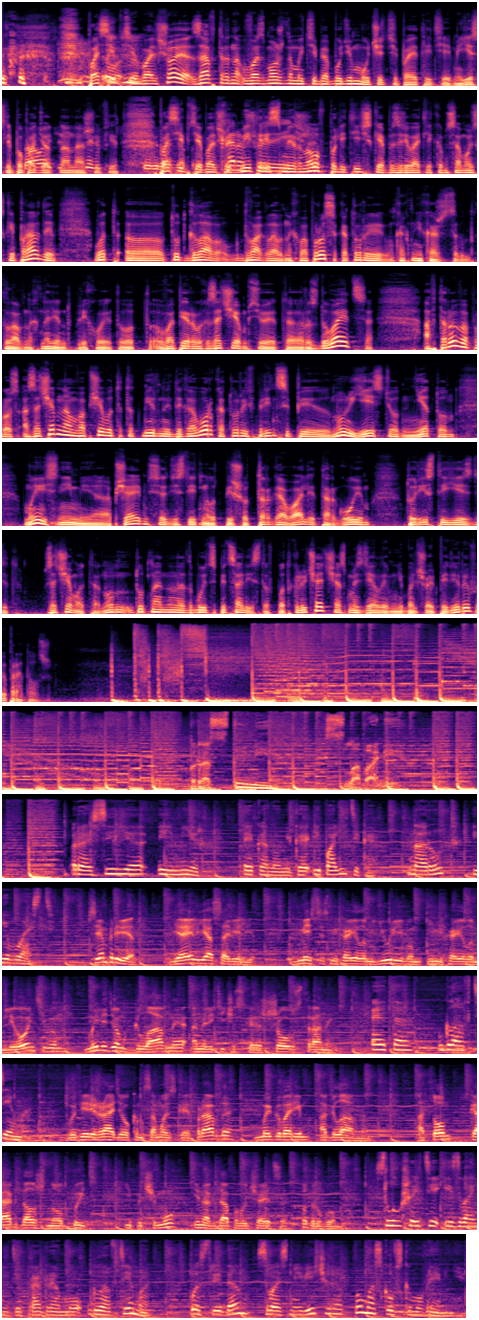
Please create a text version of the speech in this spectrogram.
Спасибо тебе большое. Завтра, возможно, мы тебя будем мучить по этой теме, если попадет на наш эфир. Спасибо тебе большое. Дмитрий Смирнов, политический обозреватель «Комсомольской правды». Вот э, Э, тут глав, два главных вопроса, которые, как мне кажется, главных на ленту приходят. Вот, во-первых, зачем все это раздувается? А второй вопрос, а зачем нам вообще вот этот мирный договор, который, в принципе, ну, есть он, нет он. Мы с ними общаемся, действительно, вот пишут, торговали, торгуем, туристы ездят. Зачем это? Ну, тут, наверное, надо будет специалистов подключать. Сейчас мы сделаем небольшой перерыв и продолжим. Простыми словами. Россия и мир. Экономика и политика. Народ и власть. Всем привет! Я Илья Савельев. Вместе с Михаилом Юрьевым и Михаилом Леонтьевым мы ведем главное аналитическое шоу страны. Это «Главтема». В эфире радио «Комсомольская правда» мы говорим о главном. О том, как должно быть – и почему иногда получается по-другому. Слушайте и звоните в программу «Главтема» по средам с 8 вечера по московскому времени.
